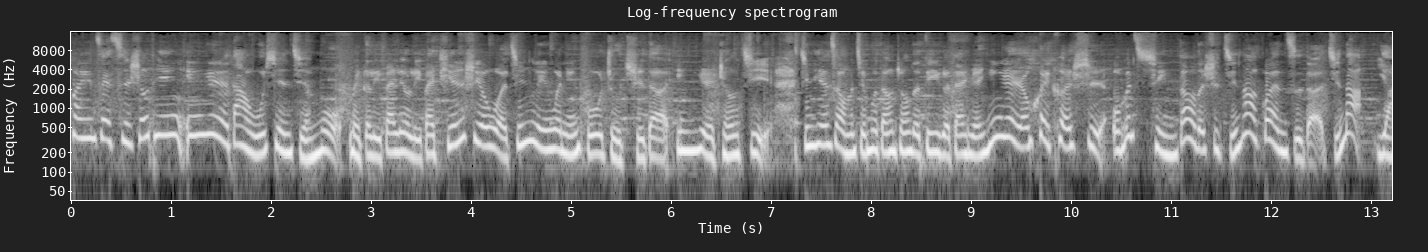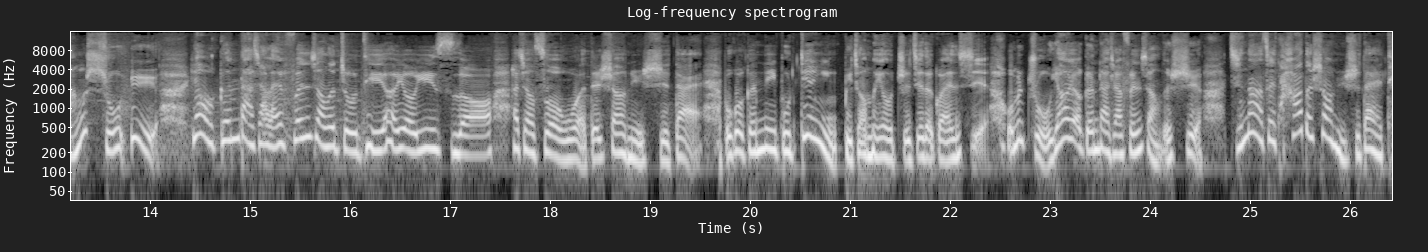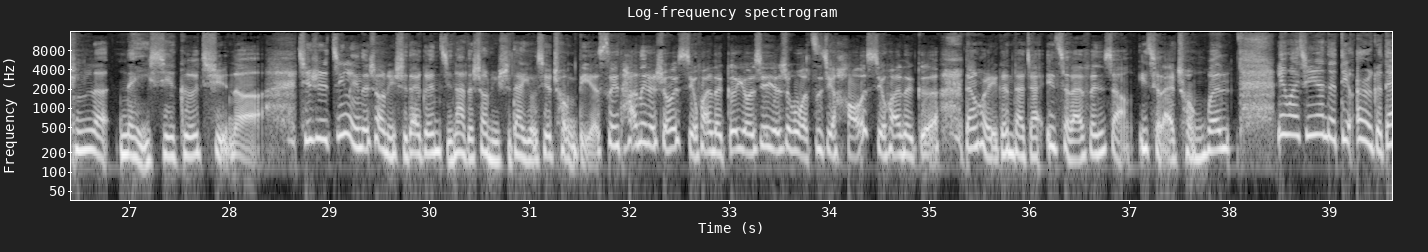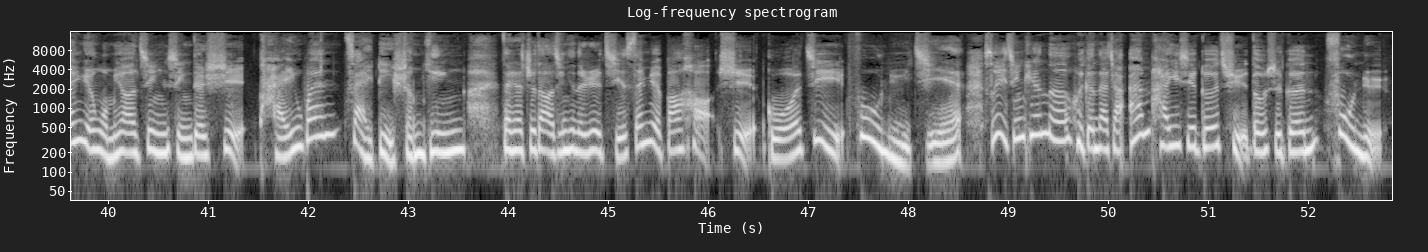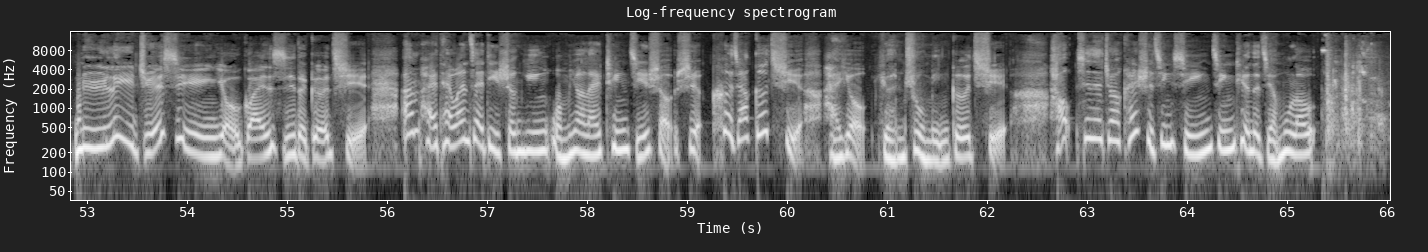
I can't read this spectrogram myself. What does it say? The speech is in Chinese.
欢迎再次收听音乐大无限节目。每个礼拜六、礼拜天是由我精灵为您服务主持的音乐周记。今天在我们节目当中的第一个单元音乐人会客室，我们请到的是吉娜罐子的吉娜杨淑玉，要跟大家来分享的主题很有意思哦，它叫做《我的少女时代》。不过跟那部电影比较没有直接的关系。我们主要要跟大家分享的是，吉娜在她的少女时代听了哪些歌曲呢？其实精灵的少女时代跟吉娜的少女时代有些重叠，所以她那个时候喜欢的歌，有些也是我自己好喜欢的歌。待会儿也跟大家一起来分享，一起来重温。另外，今天的第二个单元我们要进行的是台湾在地声音。大家知道今天的日期三月八号是国际妇女节，所以今天呢会跟大家安排一些歌曲，都是跟妇女女力觉醒有关系的歌曲。安排台湾在地声音，我们要来听几首是客家歌曲，还有原住民歌曲。好，现在就要开始进行今天的节目喽。哎，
